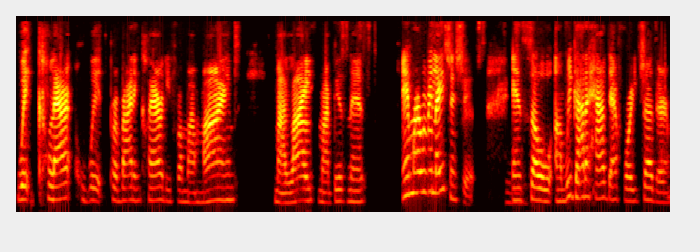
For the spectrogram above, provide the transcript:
with clar- with providing clarity for my mind, my life, my business, and my relationships. Mm-hmm. And so um, we got to have that for each other.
